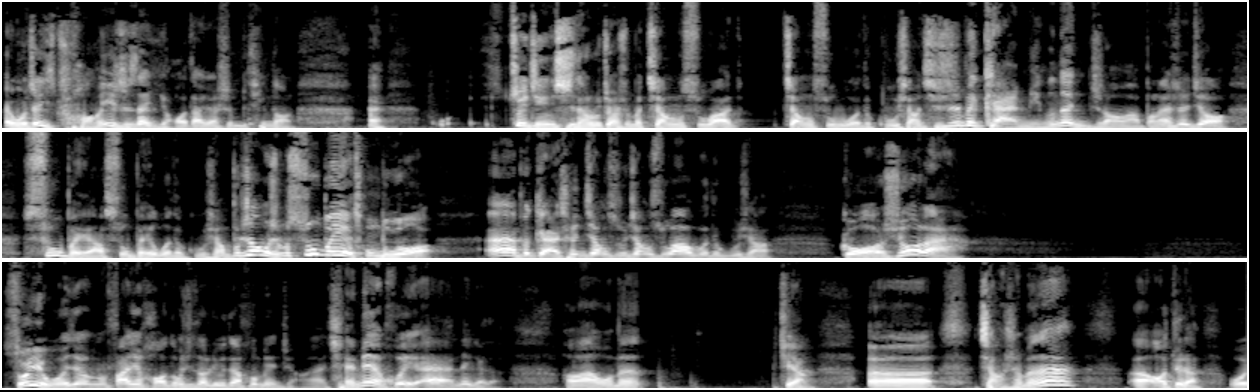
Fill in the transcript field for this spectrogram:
哎，我这床一直在摇，大家是不是听到了？哎，我最近西坦路叫什么？江苏啊？江苏我的故乡其实是被改名的，你知道吗？本来是叫苏北啊，苏北我的故乡，不知道为什么苏北也通不过，哎，被改成江苏江苏啊，我的故乡，搞笑了。所以我就发现好东西都留在后面讲，哎，前面会哎那个的，好吧？我们这样，呃，讲什么呢？呃哦，对了，我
